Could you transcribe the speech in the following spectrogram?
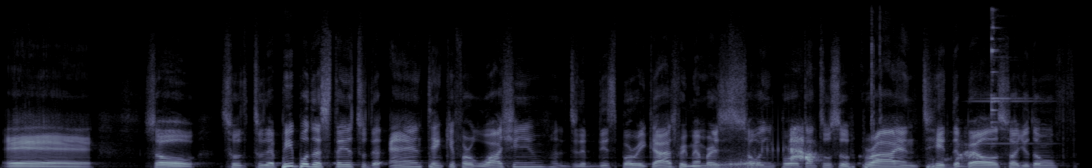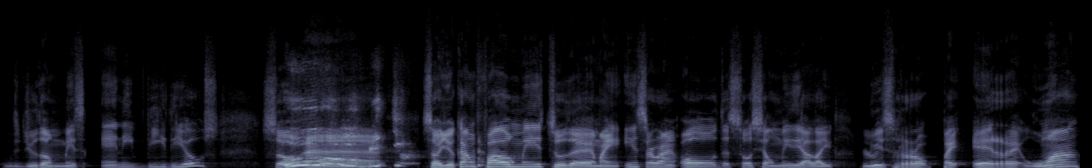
Eh, so, to, to the people that stay to the end, thank you for watching the, this podcast. Remember, it's so important to subscribe and hit the bell so you don't you don't miss any videos. So, Uh, so you can follow me to the my Instagram, all the social media like Luis PR1,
